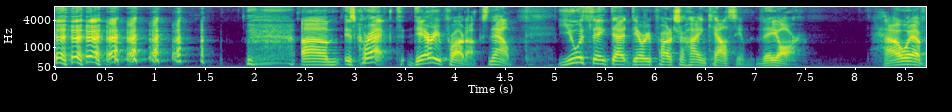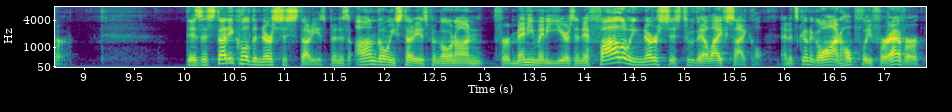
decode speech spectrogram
um, is correct. Dairy products. Now, you would think that dairy products are high in calcium. They are. However, there's a study called the Nurses Study. It's been this ongoing study. It's been going on for many, many years, and they're following nurses through their life cycle, and it's going to go on hopefully forever.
